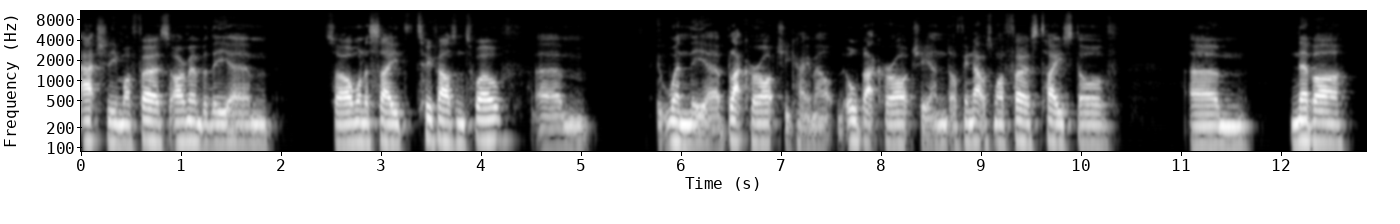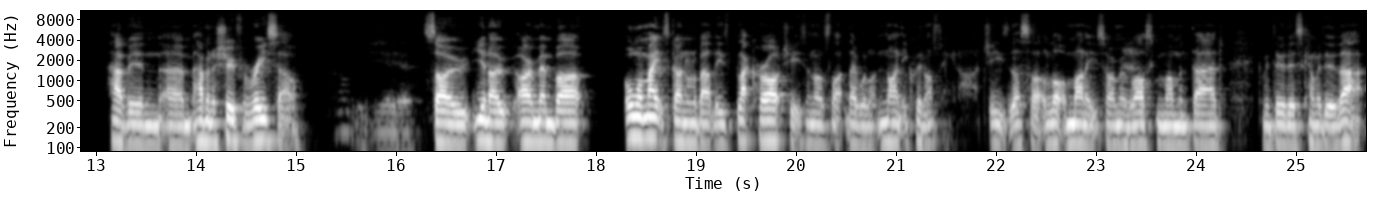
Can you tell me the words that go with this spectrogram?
actually, my first, I remember the um, So I want to say 2012, um, when the uh, Black Huarache came out, all Black Huarache, and I think that was my first taste of um, never having um, having a shoe for resale. So you know, I remember all my mates going on about these Black Huaraches, and I was like, they were like ninety quid. And I was thinking, oh, geez, that's like a lot of money. So I remember asking mum and dad, can we do this? Can we do that?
